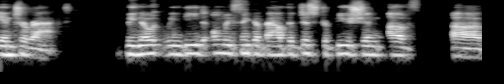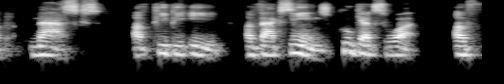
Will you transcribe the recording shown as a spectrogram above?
interact we know we need only think about the distribution of uh, masks, of PPE, of vaccines, who gets what, of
